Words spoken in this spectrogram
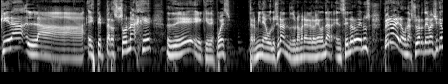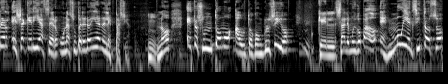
Que era la este personaje de eh, que después termina evolucionando de una manera que lo voy a contar en Sailor Venus, pero era una suerte de Magical Girl. Ella quería ser una superheroína en el espacio. ¿No? Esto es un tomo autoconclusivo que sale muy copado, es muy exitoso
